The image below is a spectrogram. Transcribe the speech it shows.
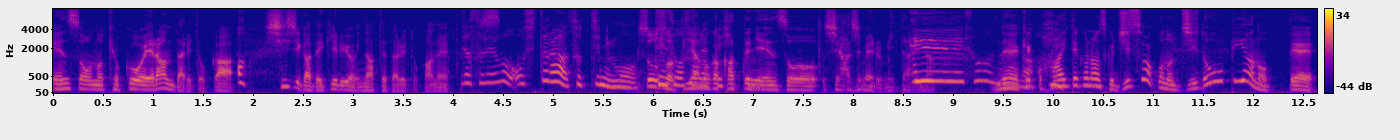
演奏の曲を選んだりとかあ。指示ができるようになってたりとかね。じゃあそれを押したらそっちにもうそうそうピアノが勝手に弾演奏し始めるみたくいな。えー、そうね、結構ハイいテクなんですけど、実はこの自動ピアノって、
